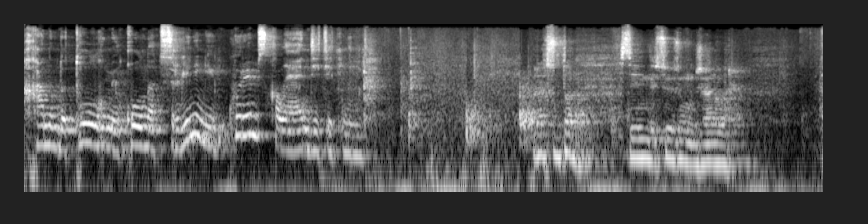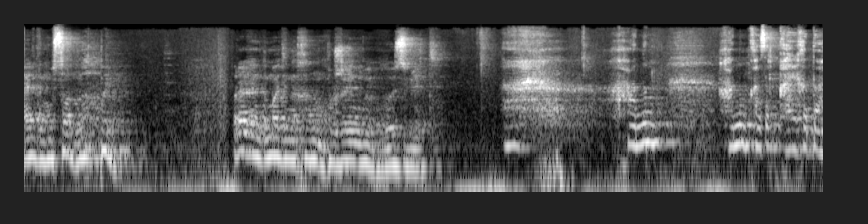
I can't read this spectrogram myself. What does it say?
ханымды толығымен қолына түсіргеннен кейін көреміз қалай әндететініңді бірақ сұлтан сенің де сөзіңнің жаны бар. Әлгі мұсаны ұнатпаймын бірақ енді мадина ханым қожайын ғой ол өзі біледі. Ханым ханым қазір қайғыда.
